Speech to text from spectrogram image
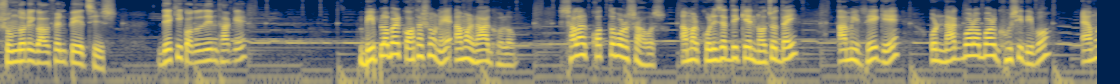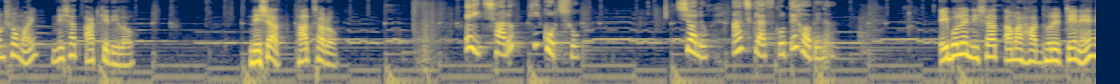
সুন্দরী গার্লফ্রেন্ড পেয়েছিস। দেখি কতদিন থাকে। বিপ্লবের কথা শুনে আমার রাগ হলো। শালার কত বড় সাহস আমার কলিজার দিকে নজর দেয় আমি রেগে ওর নাক বরাবর ঘুষি দিব এমন সময় নিশাত আটকে দিল। নিশাত হাত ছাড়ো। এই ছাড়ো কি করছ? চলো আজ ক্লাস করতে হবে না। এই বলে নিশাত আমার হাত ধরে টেনে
